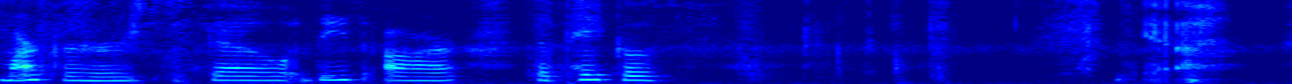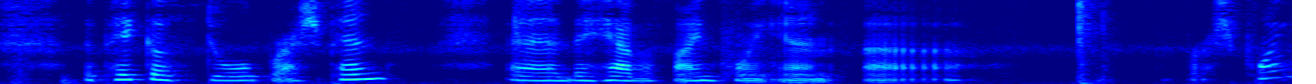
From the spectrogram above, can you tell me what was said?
markers. So these are the Pecos, yeah, the Pecos dual brush pens and they have a fine point and a brush point.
